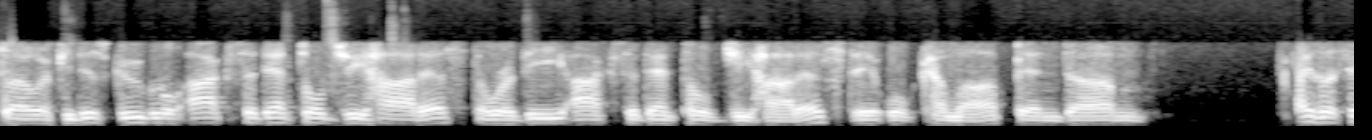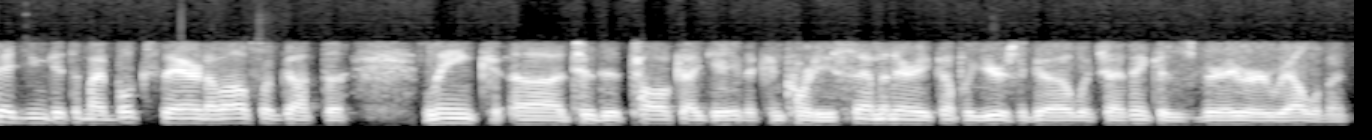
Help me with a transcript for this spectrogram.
So if you just Google Occidental Jihadist or the Occidental Jihadist, it will come up. And um, as I said, you can get to my books there, and I've also got the link uh, to the talk I gave at Concordia Seminary a couple years ago, which I think is very, very relevant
